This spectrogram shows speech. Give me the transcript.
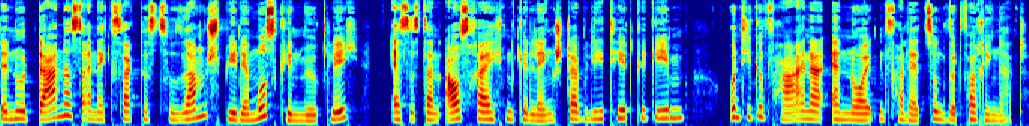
Denn nur dann ist ein exaktes Zusammenspiel der Muskeln möglich, es ist dann ausreichend Gelenkstabilität gegeben und die Gefahr einer erneuten Verletzung wird verringert.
